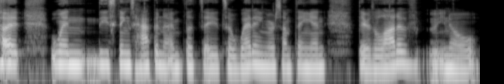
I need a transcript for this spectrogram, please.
but when these things happen, I'm, let's say it's a wedding or something, and there's a lot of, you know,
